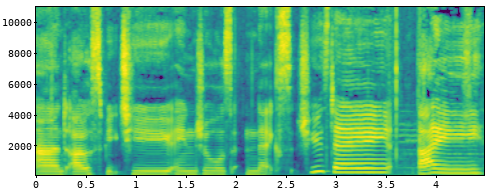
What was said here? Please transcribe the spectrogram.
and I will speak to you, angels, next Tuesday. Bye.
